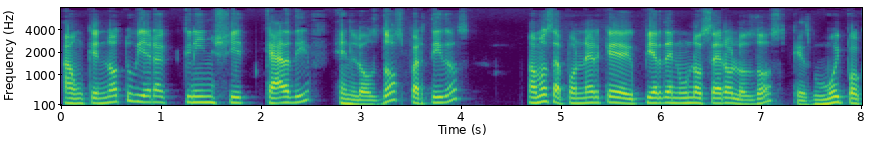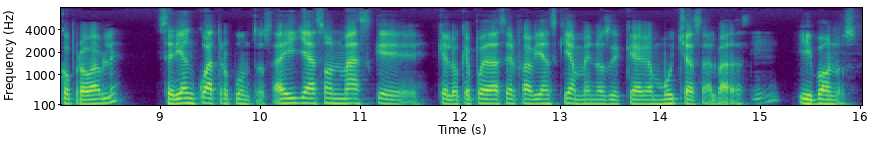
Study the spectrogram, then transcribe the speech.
aunque no tuviera clean sheet Cardiff en los dos partidos, vamos a poner que pierden 1-0 los dos, que es muy poco probable, serían cuatro puntos. Ahí ya son más que, que lo que pueda hacer Fabianski a menos de que haga muchas salvadas y bonos.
